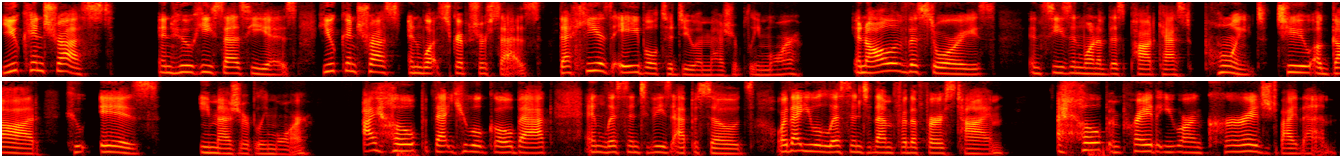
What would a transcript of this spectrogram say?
You can trust in who he says he is. You can trust in what scripture says that he is able to do immeasurably more. And all of the stories in season one of this podcast point to a God who is immeasurably more. I hope that you will go back and listen to these episodes or that you will listen to them for the first time. I hope and pray that you are encouraged by them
